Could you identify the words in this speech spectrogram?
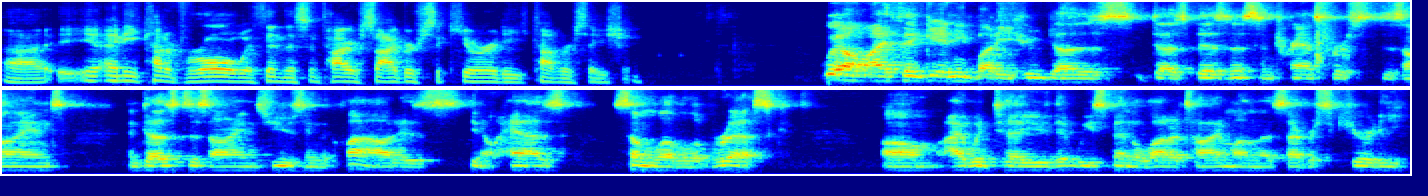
uh, any kind of role within this entire cybersecurity conversation? Well, I think anybody who does does business and transfers designs and does designs using the cloud is, you know, has some level of risk. Um, I would tell you that we spend a lot of time on the cybersecurity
